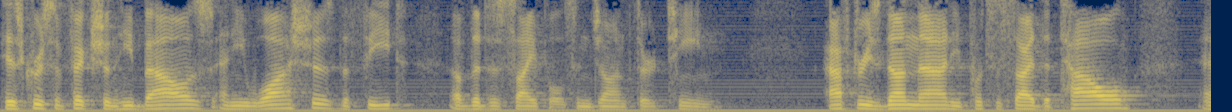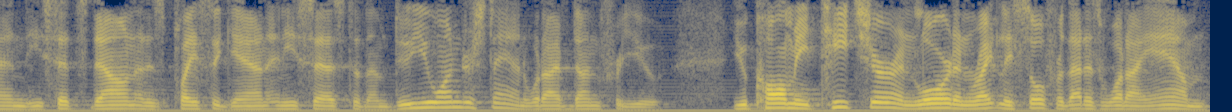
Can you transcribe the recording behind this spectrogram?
his crucifixion, he bows and he washes the feet of the disciples in John 13. After he's done that, he puts aside the towel and he sits down at his place again and he says to them, Do you understand what I've done for you? You call me teacher and Lord, and rightly so, for that is what I am.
